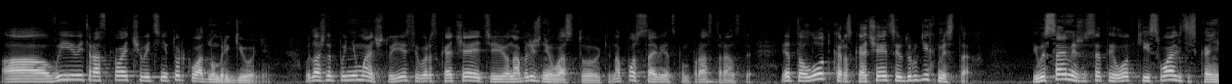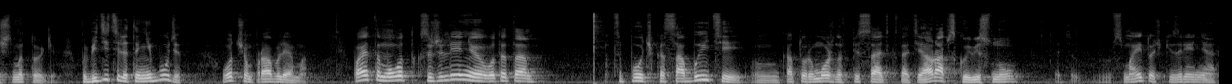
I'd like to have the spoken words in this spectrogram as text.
э, вы ее ведь раскачиваете не только в одном регионе. Вы должны понимать, что если вы раскачаете ее на Ближнем Востоке, на постсоветском пространстве, эта лодка раскачается и в других местах. И вы сами же с этой лодки и свалитесь в конечном итоге. Победителя-то не будет. Вот в чем проблема. Поэтому, вот, к сожалению, вот эта цепочка событий, которую можно вписать, кстати, арабскую весну, с моей точки зрения,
